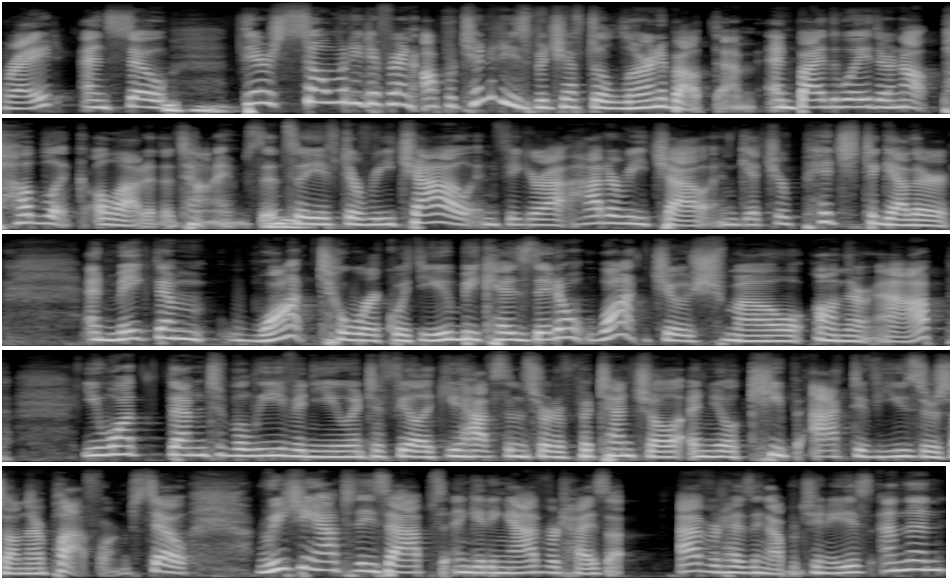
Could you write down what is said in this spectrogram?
right? And so mm-hmm. there's so many different opportunities, but you have to learn about them. And by the way, they're not public a lot of the times. And so you have to reach out and figure out how to reach out and get your pitch together and make them want to work with you because they don't want Joe Schmo on their app. You want them to believe in you and to feel like you have some sort of potential and you'll keep active users on their platform. So reaching out to these apps and getting advertise advertising opportunities. And then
